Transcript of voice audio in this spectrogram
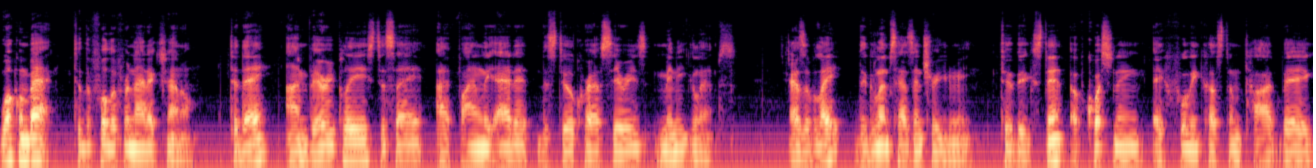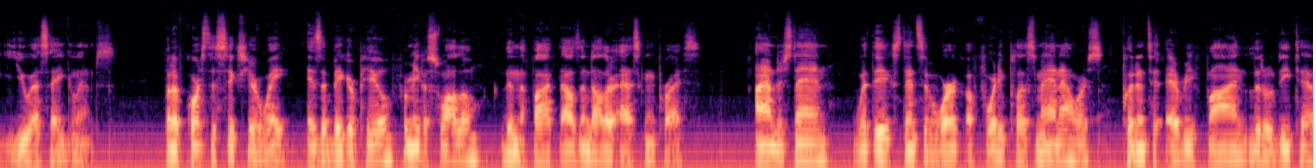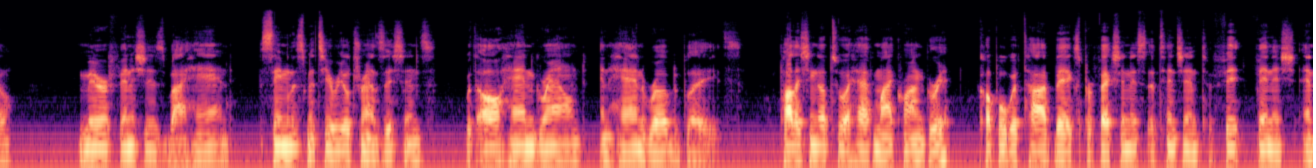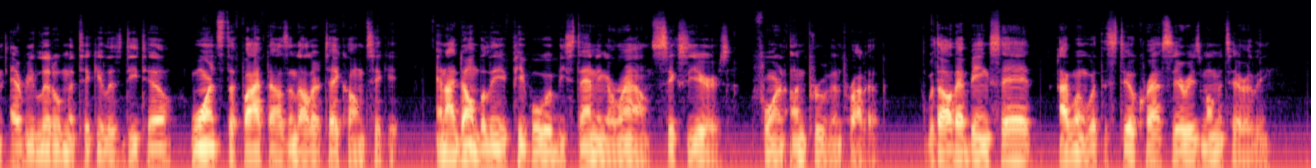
Welcome back to the Fuller Fanatic channel. Today, I'm very pleased to say I finally added the Steelcraft series Mini Glimpse. As of late, the Glimpse has intrigued me to the extent of questioning a fully custom Todd Begg USA Glimpse. But of course the six year wait is a bigger pill for me to swallow than the $5,000 asking price. I understand with the extensive work of 40 plus man hours put into every fine little detail, mirror finishes by hand, seamless material transitions with all hand ground and hand rubbed blades. Polishing up to a half micron grit, coupled with Todd Begg's perfectionist attention to fit, finish, and every little meticulous detail, warrants the $5,000 take home ticket. And I don't believe people would be standing around six years for an unproven product. With all that being said, I went with the Steelcraft series momentarily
